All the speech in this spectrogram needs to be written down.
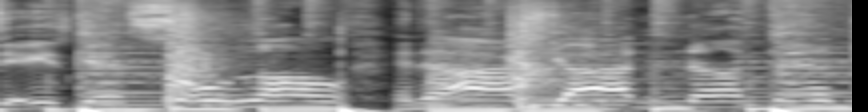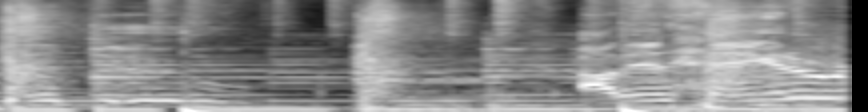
Days get so long, and I got nothing to do. I've been hanging around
